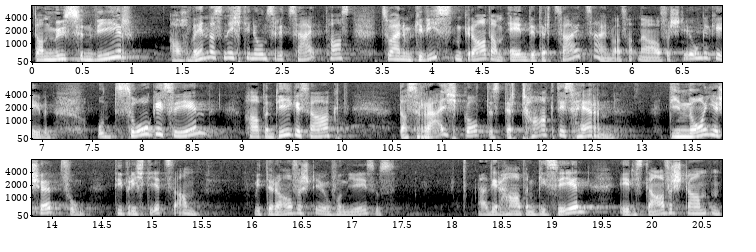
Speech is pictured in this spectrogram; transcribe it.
dann müssen wir, auch wenn das nicht in unsere Zeit passt, zu einem gewissen Grad am Ende der Zeit sein, Was hat eine Auferstehung gegeben. Und so gesehen haben die gesagt, Das Reich Gottes, der Tag des Herrn, die neue Schöpfung, die bricht jetzt an mit der Auferstehung von Jesus. Weil wir haben gesehen, er ist auferstanden,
